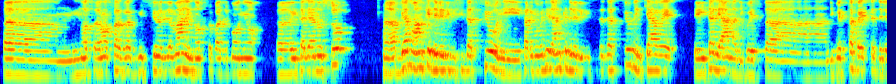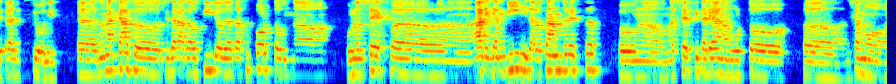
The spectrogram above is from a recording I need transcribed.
uh, nostra, la nostra, trasmissione di domani, il nostro patrimonio italiano show. abbiamo anche delle rivisitazioni, faremo vedere anche delle rivisitazioni in chiave italiana di questa, di questa festa e delle tradizioni. Eh, non a caso ci sarà da ausilio, da, da supporto un, uh, uno chef uh, Ale Gambini da Los Angeles, una, una chef italiana molto uh, diciamo,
